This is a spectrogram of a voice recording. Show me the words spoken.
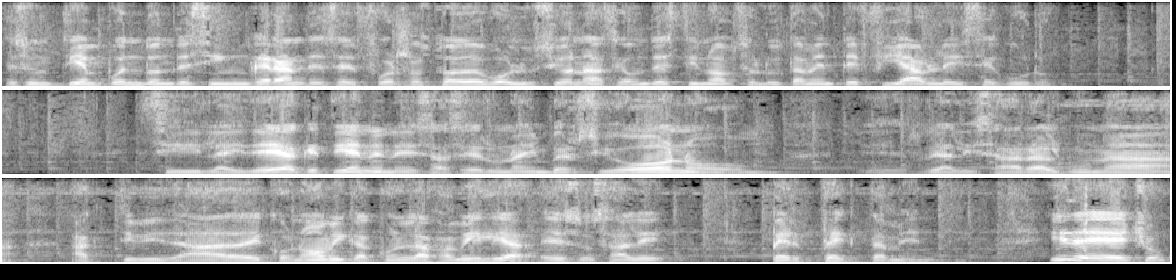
Es un tiempo en donde sin grandes esfuerzos todo evoluciona hacia un destino absolutamente fiable y seguro. Si la idea que tienen es hacer una inversión o eh, realizar alguna actividad económica con la familia, eso sale perfectamente. Y de hecho,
